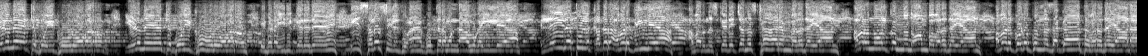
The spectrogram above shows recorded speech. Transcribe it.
എഴുന്നേറ്റ് പോയിക്കോളൂ അവർ എഴുന്നേറ്റ് പോയിക്കോളൂ അവർ ഇവിടെ ഇരിക്കരുത്. ഈ സദസ്സിൽ ഉത്തരമുണ്ടാവുകയില്ല ലൈലത്തുൽ ഖദർ അവർക്കില്ല അവർ നിസ്കരിച്ച നിസ്കാരം വെറുതെയാണ്. അവർ നോൽക്കുന്ന നോമ്പ് വെറുതെയാണ്. അവർ കൊടുക്കുന്ന സകാത്ത് വെറുതെയാണ്.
